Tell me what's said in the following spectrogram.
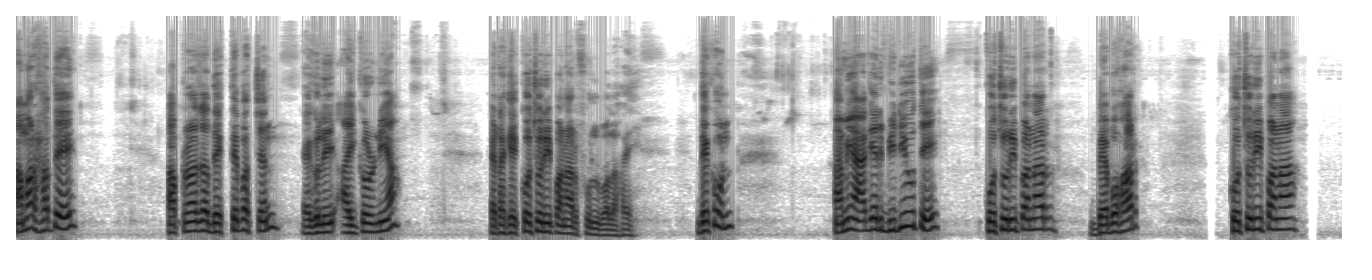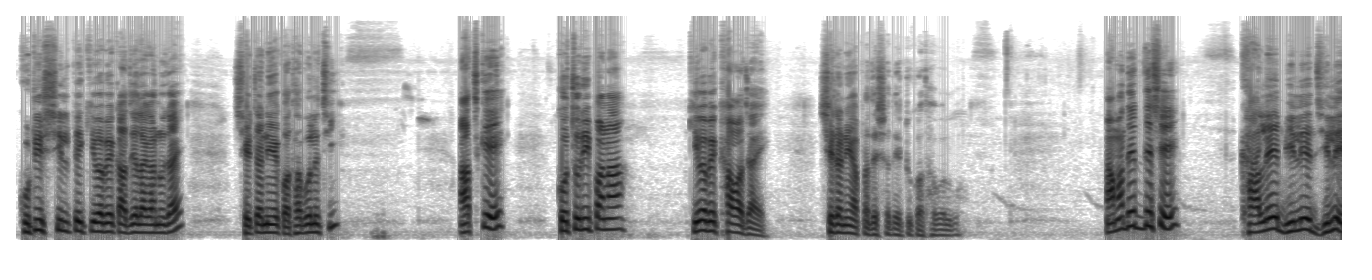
আমার হাতে আপনারা যা দেখতে পাচ্ছেন, এগুলি আইকর্নিয়া। এটাকে কচুরিপানার ফুল বলা হয়। দেখুন, আমি আগের ভিডিওতে কচুরিপানার ব্যবহার কচুরিপানা, কুটির শিল্পে কীভাবে কাজে লাগানো যায়, সেটা নিয়ে কথা বলেছি। আজকে কচুরিপানা কীভাবে খাওয়া যায়, সেটা নিয়ে আপনাদের সাথে একটু কথা বলব। আমাদের দেশে খালে, বিলে, ঝিলে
